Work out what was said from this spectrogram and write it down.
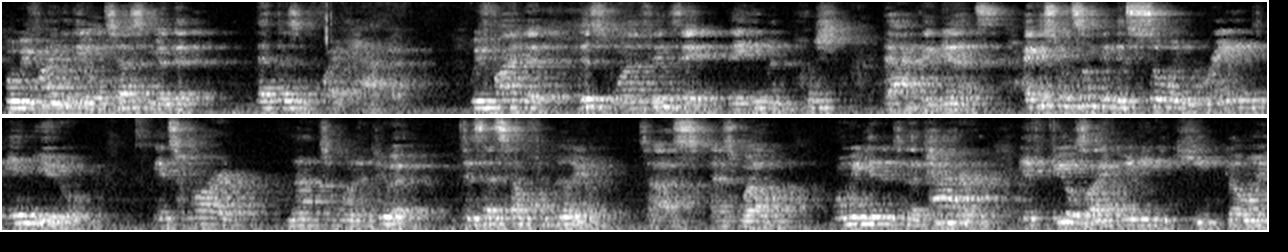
But we find in the Old Testament that that doesn't quite happen. We find that this is one of the things they, they even push back against. I guess when something is so ingrained in you, it's hard not to want to do it. Does that sound familiar to us as well? When we get into the pattern, it feels like we need to keep going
